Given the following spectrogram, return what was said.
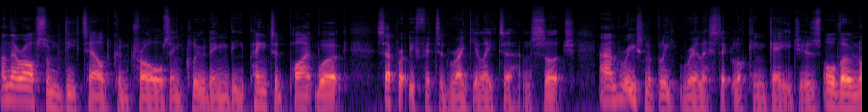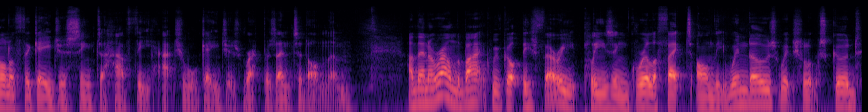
and there are some detailed controls including the painted pipework, separately fitted regulator and such, and reasonably realistic looking gauges, although none of the gauges seem to have the actual gauges represented on them. And then around the back we've got this very pleasing grille effect on the windows which looks good,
